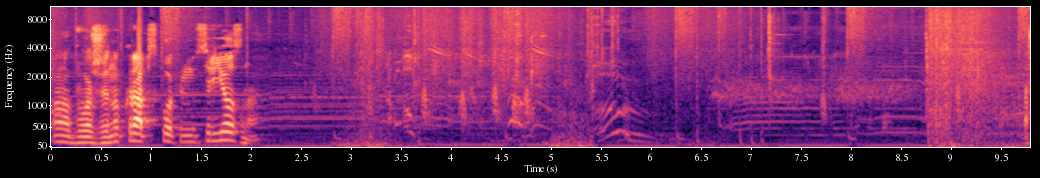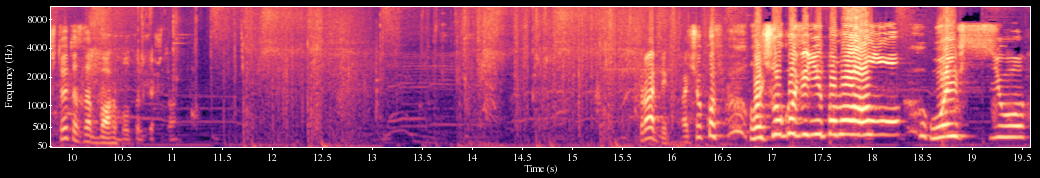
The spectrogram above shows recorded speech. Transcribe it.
О боже, ну краб с кофе, ну серьезно? А что это за баг был только что? Крабик, а чё кофе? А чё кофе не помогло? Ой, все.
